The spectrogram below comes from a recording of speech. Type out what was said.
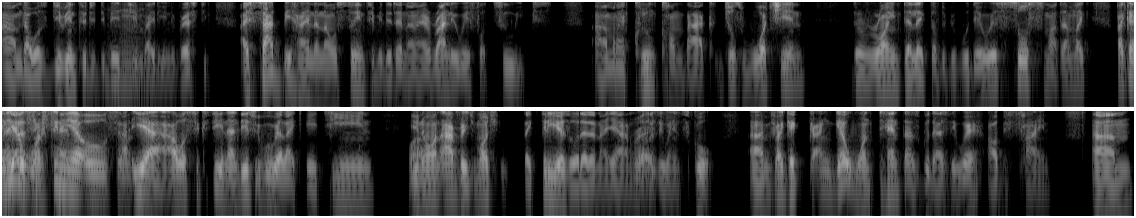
um, that was given to the debate team Mhm. by the university. I sat behind and I was so intimidated and I ran away for two weeks. Um, and I couldn't come back. Just watching the raw intellect of the people, they were so smart. I'm like, if I can And get these one 16 tenth- year olds. uh, yeah, I was 16 and these people were like 18, you know, on average, much like three years older than I am because they were Right. in school. Um, if I get, can get one tenth as good as they were, I'll be fine. Um,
